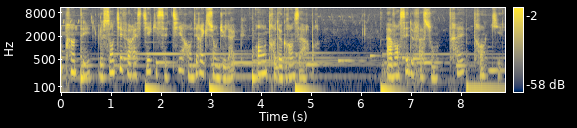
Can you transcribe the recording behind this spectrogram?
Empruntez le sentier forestier qui s'étire en direction du lac entre de grands arbres. Avancez de façon très tranquille.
